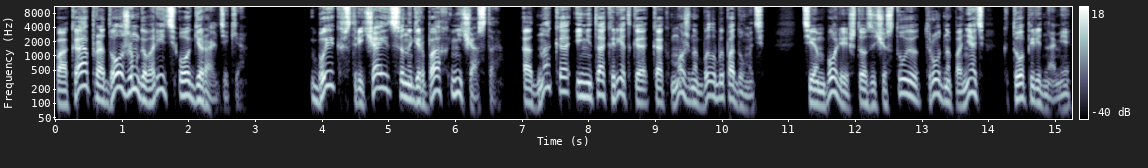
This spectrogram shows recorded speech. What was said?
Пока продолжим говорить о Геральдике. Бык встречается на гербах нечасто, однако и не так редко, как можно было бы подумать, тем более, что зачастую трудно понять, кто перед нами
